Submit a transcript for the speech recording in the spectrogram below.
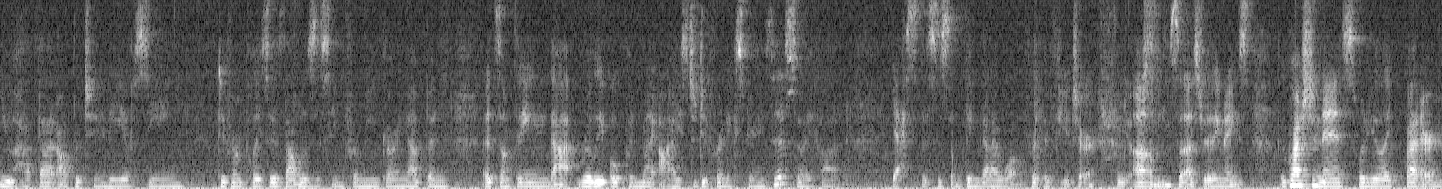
you have that opportunity of seeing different places, that was the same for me growing up, and it's something that really opened my eyes to different experiences. So I thought, yes, this is something that I want for the future. Yes. Um, so that's really nice. The question is, what do you like better,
